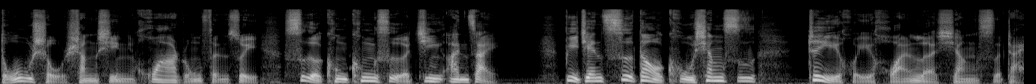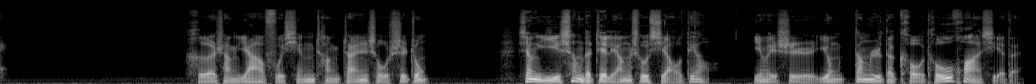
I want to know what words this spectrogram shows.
独守伤心花容粉碎，色空空色今安在？必兼刺道苦相思，这回还了相思债。和尚押赴刑场斩首示众。像以上的这两首小调，因为是用当日的口头话写的，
